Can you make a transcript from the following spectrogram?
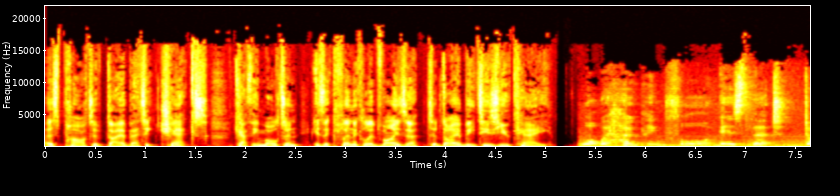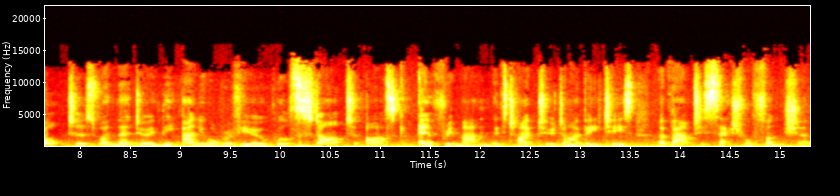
as part of diabetic checks. Kathy Moulton is a clinical advisor to Diabetes UK. What we're hoping for is that doctors, when they're doing the annual review, will start to ask every man with type 2 diabetes about his sexual function.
